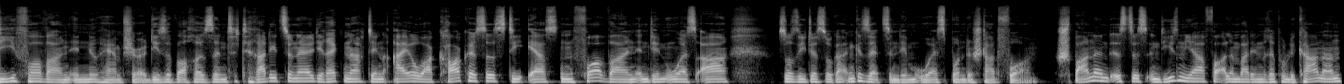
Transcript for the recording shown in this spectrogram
Die Vorwahlen in New Hampshire diese Woche sind traditionell direkt nach den Iowa Caucuses die ersten Vorwahlen in den USA. So sieht es sogar ein Gesetz in dem US-Bundesstaat vor. Spannend ist es in diesem Jahr vor allem bei den Republikanern.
